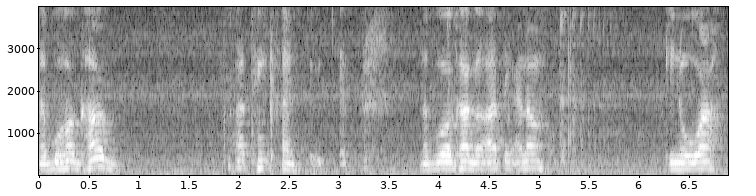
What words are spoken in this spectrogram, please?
Nabuhaghag ating kanin. Nabuhaghag ang ating ano, kinuha.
